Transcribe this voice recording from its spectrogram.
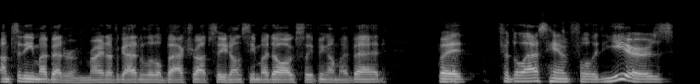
I'm sitting in my bedroom, right? I've got a little backdrop so you don't see my dog sleeping on my bed. But for the last handful of years,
